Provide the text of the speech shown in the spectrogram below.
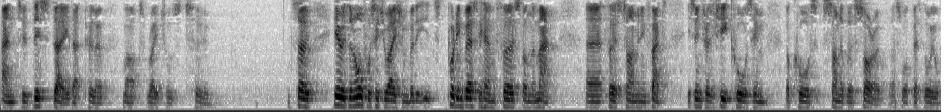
and to this day that pillar marks Rachel's tomb. And so here is an awful situation, but it's putting Bethlehem first on the map, uh, first time. And in fact, it's interesting. She calls him, of course, son of her sorrow. That's what Bethuel,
